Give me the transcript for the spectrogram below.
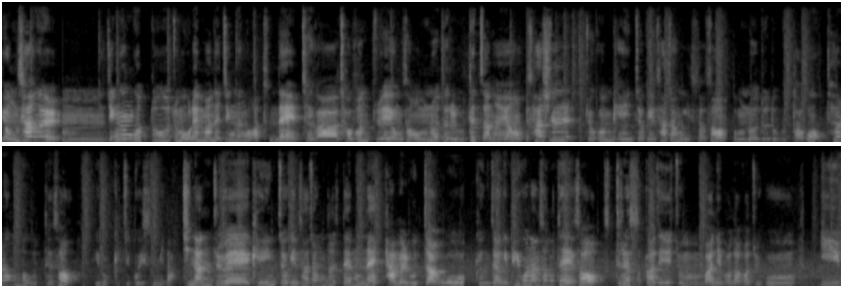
영상을 음, 찍는 것도 좀 오랜만에 찍는 것 같은데 제가 저번 주에 영상 업로드를 못했잖아요. 사실 조금 개인적인 사정이 있어서 업로드도 못하고 촬영도 못해서 이렇게 찍고 있습니다. 지난주에 개인적인 사정들 때문에 잠을 못 자고 굉장히 피곤한 상태에서 스트레스까지 좀 많이 받아가지고 이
